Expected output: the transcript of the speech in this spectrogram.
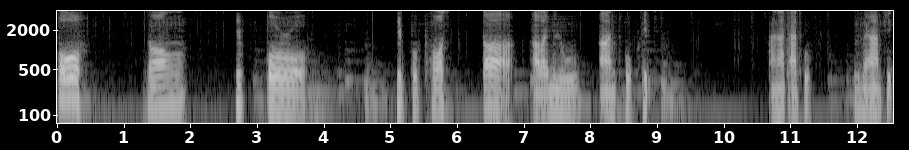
โอ้น้องฮิปโปฮิปโปโพสก็อะไรไม่รู้อ่านถูกผิดอ่านน่าจะอ่านถูกหรือไม่อ่านผิด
